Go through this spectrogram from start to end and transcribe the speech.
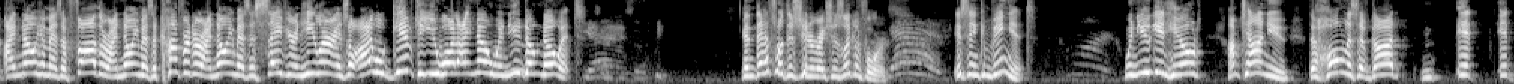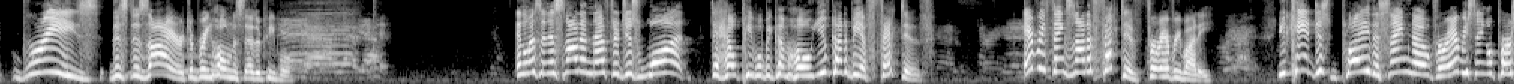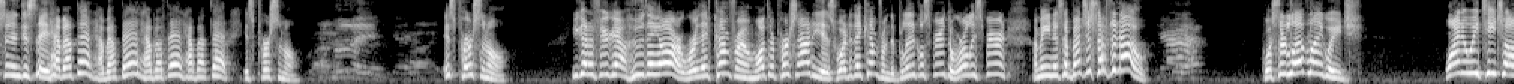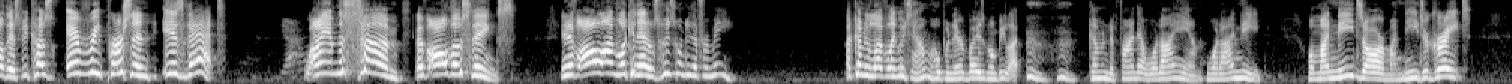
I know him as a father. I know him as a comforter. I know him as a savior and healer. And so I will give to you what I know when you don't know it. And that's what this generation is looking for. It's inconvenient. When you get healed, I'm telling you, the wholeness of God, it it breathes this desire to bring wholeness to other people. And listen, it's not enough to just want to help people become whole. You've got to be effective. Everything's not effective for everybody. You can't just play the same note for every single person and just say, How about that? How about that? How about that? How about that? It's personal. It's personal. You got to figure out who they are, where they've come from, what their personality is. Where do they come from? The political spirit, the worldly spirit? I mean, it's a bunch of stuff to know. What's their love language? Why do we teach all this? Because every person is that. Yeah. I am the sum of all those things. And if all I'm looking at is who's going to do that for me? I come to love language, I'm hoping everybody's going to be like, mm-hmm, coming to find out what I am, what I need what my needs are. My needs are great.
